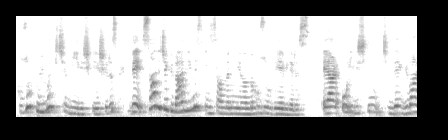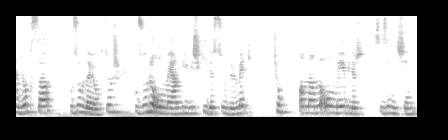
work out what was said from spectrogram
Huzur duymak için bir ilişki yaşarız ve sadece güvendiğimiz insanların yanında huzur diyebiliriz. Eğer o ilişkinin içinde güven yoksa huzur da yoktur. Huzuru olmayan bir ilişkiyi de sürdürmek çok anlamlı olmayabilir sizin için,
